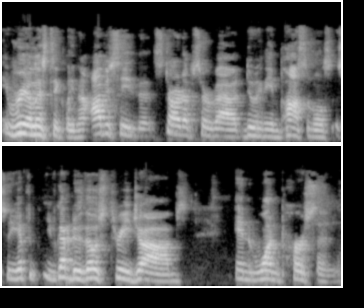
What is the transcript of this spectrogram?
Realistically, now obviously the startups are about doing the impossible, so you have to, you've got to do those three jobs in one person.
